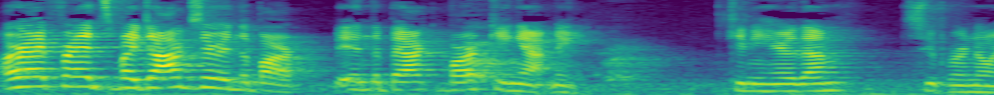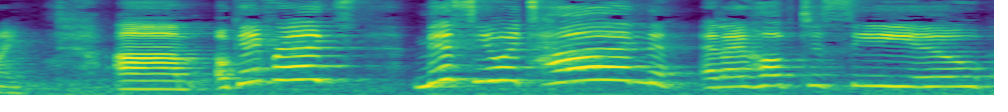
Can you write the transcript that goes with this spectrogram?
All right, friends, my dogs are in the bar in the back barking at me. Can you hear them? Super annoying. Um, okay, friends, miss you a ton, and I hope to see you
